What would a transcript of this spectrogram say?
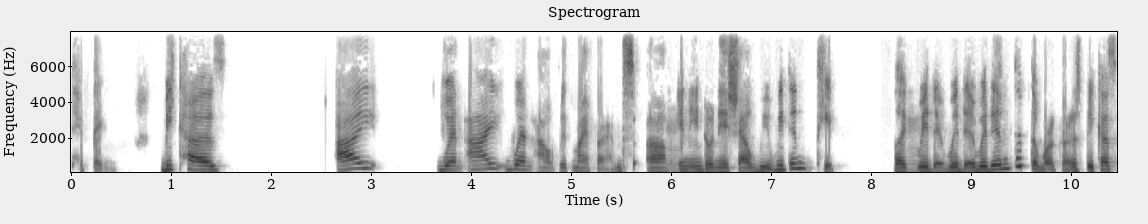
tipping because i when i went out with my friends um, Mhm. in indonesia we, we didn't tip like we Mm. did we, did, we didn't tip the workers because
